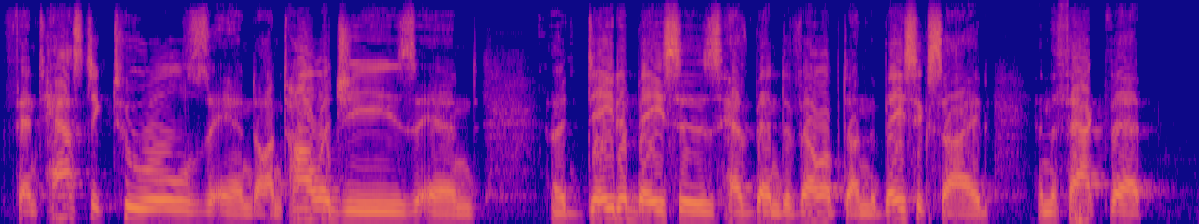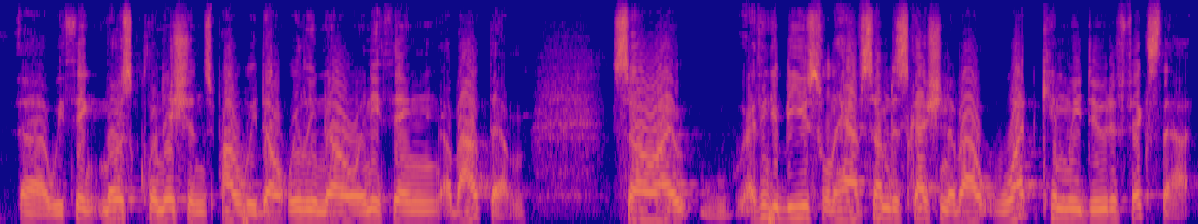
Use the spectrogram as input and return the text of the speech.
fantastic tools and ontologies and uh, databases have been developed on the basic side, and the fact that uh, we think most clinicians probably don't really know anything about them. So I, I think it'd be useful to have some discussion about what can we do to fix that?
